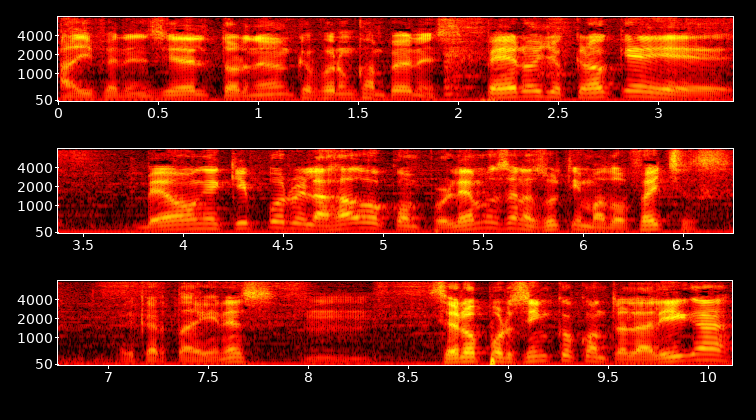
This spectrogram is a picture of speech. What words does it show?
A diferencia del torneo en que fueron campeones. Pero yo creo que veo un equipo relajado con problemas en las últimas dos fechas, el cartaginés. Mm. 0 por 5 contra la liga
